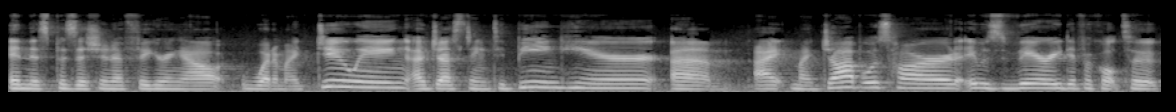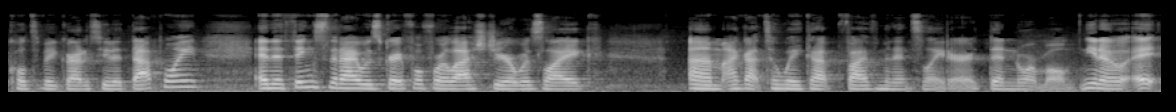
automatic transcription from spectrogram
in this position of figuring out what am I doing, adjusting to being here. Um, I my job was hard. It was very difficult to cultivate gratitude at that point. And the things that I was grateful for last year was like um, I got to wake up five minutes later than normal. You know, it,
